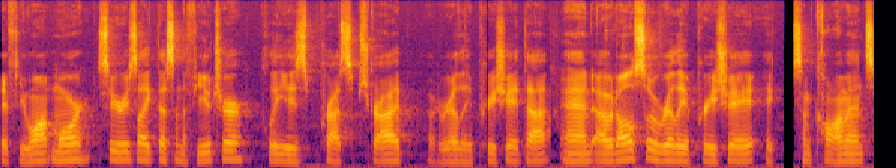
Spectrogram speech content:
if you want more series like this in the future, please press subscribe. Would really appreciate that. And I would also really appreciate some comments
